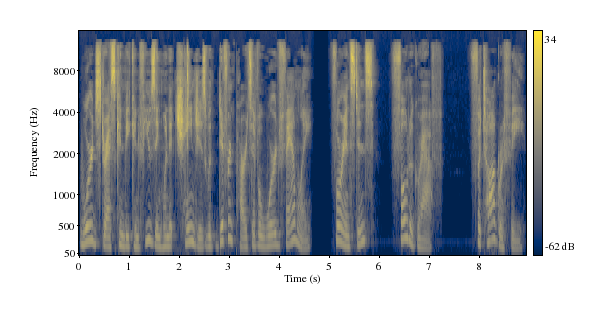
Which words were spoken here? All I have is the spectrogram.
Word stress can be confusing when it changes with different parts of a word family. For instance, photograph, photography,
